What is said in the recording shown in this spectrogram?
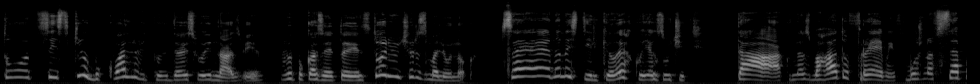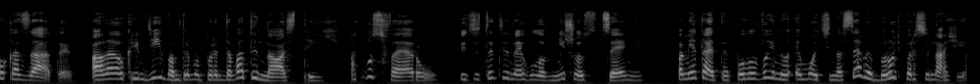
то цей скіл буквально відповідає своїй назві. Ви показуєте історію через малюнок. Це не настільки легко, як звучить. Так, у нас багато фреймів, можна все показати. Але окрім дій, вам треба передавати настрій, атмосферу, підсвітити найголовніше у сцені. Пам'ятайте, половину емоцій на себе беруть персонажі,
